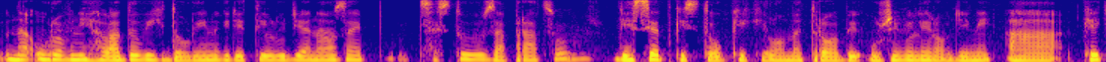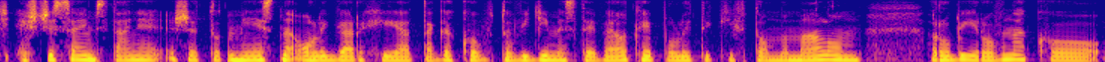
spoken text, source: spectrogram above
na úrovni hladových dolín, kde tí ľudia naozaj cestujú za prácou desiatky, stovky kilometrov, aby uživili rodiny. A keď ešte sa im stane, že to miestna oligarchia, tak ako to vidíme z tej veľkej politiky v tom malom, robí rovnako,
